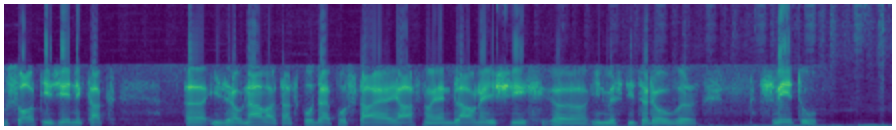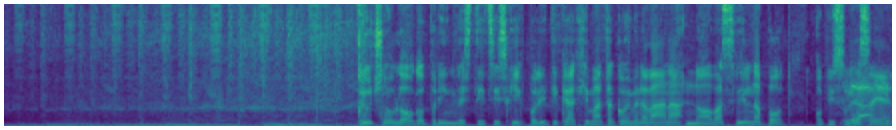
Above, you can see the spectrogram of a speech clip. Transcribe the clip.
vsoti že nekako izravnavata, tako da postaja jasno en glavnejših uh, investitorjev v svetu. Ključno vlogo pri investicijskih politikah ima tako imenovana nova svilna pot. Opisuje zlasti, se je.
